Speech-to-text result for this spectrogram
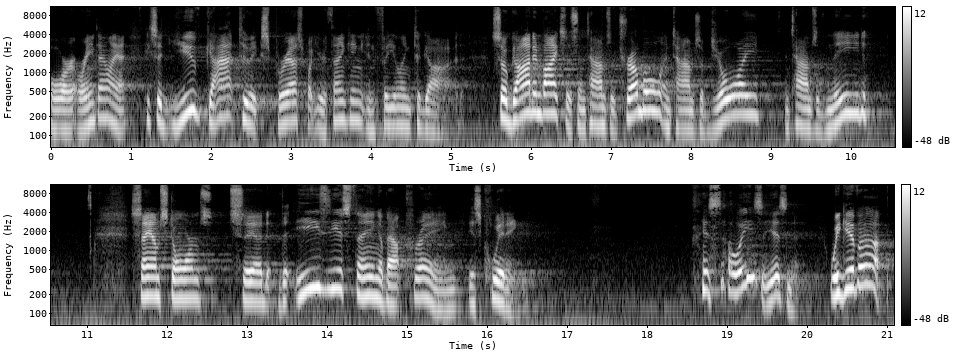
or, or anything like that. He said, You've got to express what you're thinking and feeling to God. So God invites us in times of trouble, in times of joy, in times of need. Sam Storms said, The easiest thing about praying is quitting. It's so easy, isn't it? We give up.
